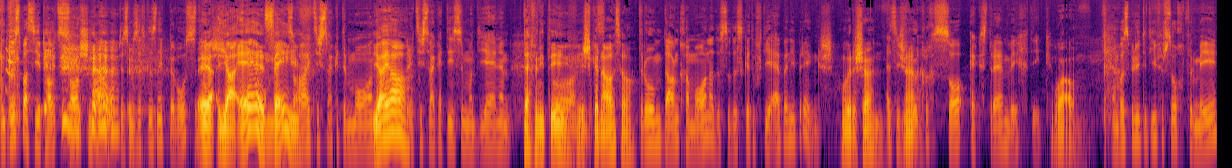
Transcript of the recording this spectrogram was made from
Und das passiert halt so schnell, dass man sich das nicht bewusst ist. Ja, ja eh, safe. So, ah, jetzt ist es wegen der Mona, ja, ja. oder jetzt ist es wegen diesem und jenem. Definitiv, und ist genau so. Darum danke Mona, dass du das auf die Ebene bringst. Hure schön. Es ist ja. wirklich so extrem wichtig. Wow. Und was bedeutet Eifersucht für mich?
